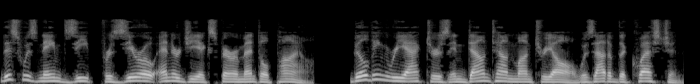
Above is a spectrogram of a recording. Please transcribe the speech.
This was named ZEEP, for Zero Energy Experimental Pile. Building reactors in downtown Montreal was out of the question,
